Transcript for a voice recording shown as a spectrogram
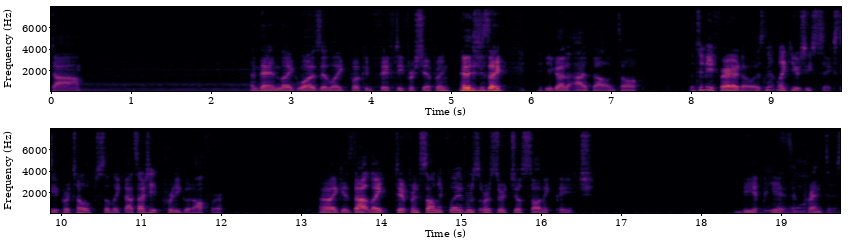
Damn. And then, like, what is it, like, fucking 50 for shipping? it's just like, you gotta add that on top. But to be fair, though, isn't it, like, usually 60 per tub? So, like, that's actually a pretty good offer. And, like, is that, like, different Sonic flavors, or is there just Sonic Peach? The Appear Alicia? Apprentice.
